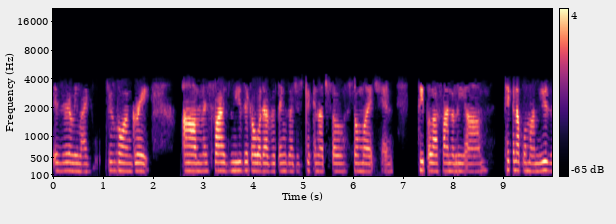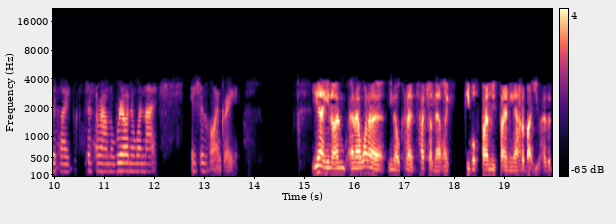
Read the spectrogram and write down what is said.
is really like just going great. Um, as far as music or whatever, things are just picking up so so much, and people are finally um picking up on my music, like just around the world and whatnot. It's just going great. Yeah, you know, and and I want to, you know, kind of touch on that, like people finally finding out about you. Has it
